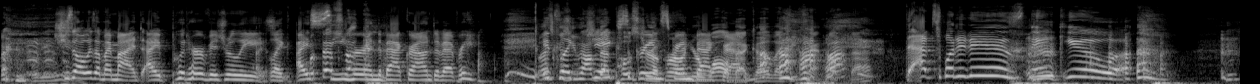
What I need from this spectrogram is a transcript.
with that. She's always on my mind. I put her visually, like I But see not- her in the background of every. That's it's like you have Jake's that poster green of her on screen your wall. Becca. Like you can't help that. That's what it is. Thank you.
